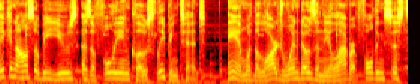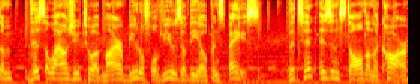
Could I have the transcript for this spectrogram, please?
It can also be used as a fully enclosed sleeping tent, and with the large windows and the elaborate folding system, this allows you to admire beautiful views of the open space. The tent is installed on the car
